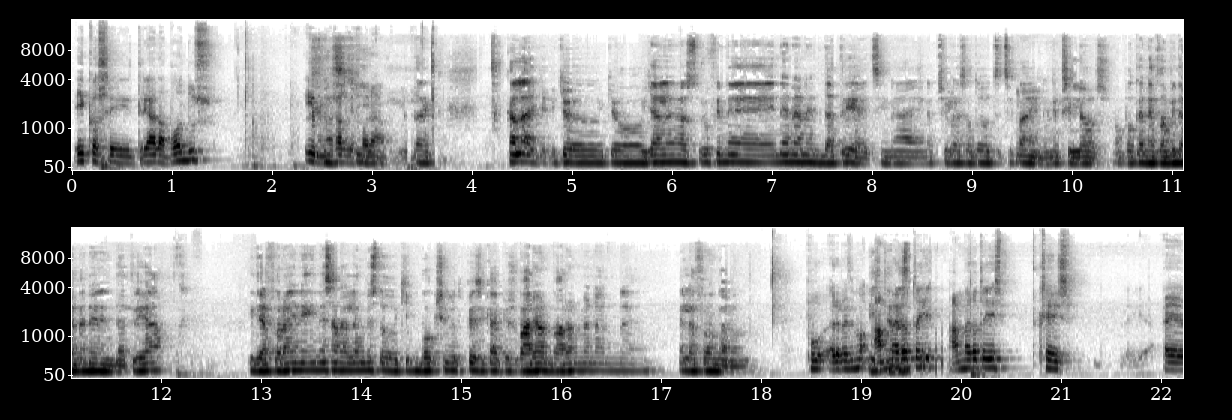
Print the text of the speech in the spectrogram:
20-30 πόντους, είναι μεγάλη διαφορά. Καλά, και, ο, και ο Γιάννη Λένα Στρούφ είναι, είναι 1,93 έτσι. Είναι, είναι ψηλός σαν το Τσιτσιπάιν, mm. είναι ψηλός. Οπότε είναι 70 με 1,93. Η διαφορά είναι, είναι σαν να λέμε στο kickboxing ότι παίζει κάποιος βαρέων βαρών με έναν ε, ελαφρών βαρών. Που ρε παιδί μου, αν με ρωτάει, ξέρεις, ε,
